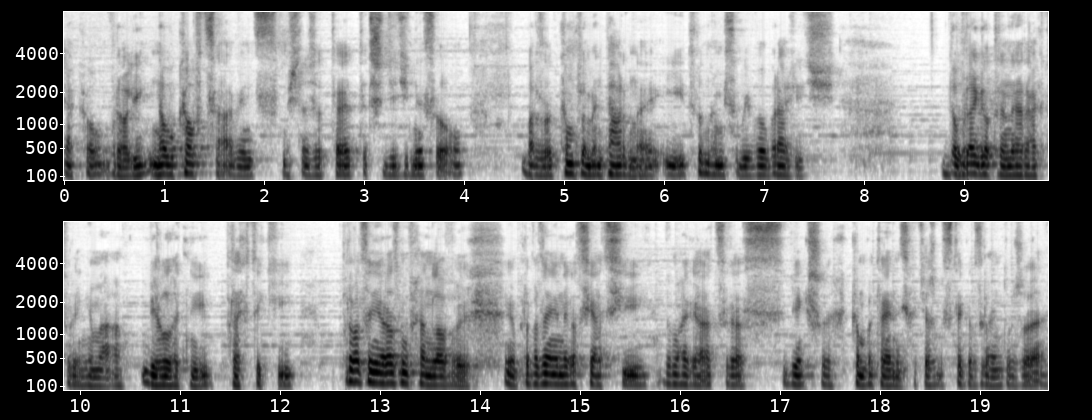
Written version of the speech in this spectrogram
jako w roli naukowca, więc myślę, że te, te trzy dziedziny są bardzo komplementarne i trudno mi sobie wyobrazić dobrego trenera, który nie ma wieloletniej praktyki. Prowadzenie rozmów handlowych, prowadzenie negocjacji wymaga coraz większych kompetencji, chociażby z tego względu, że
